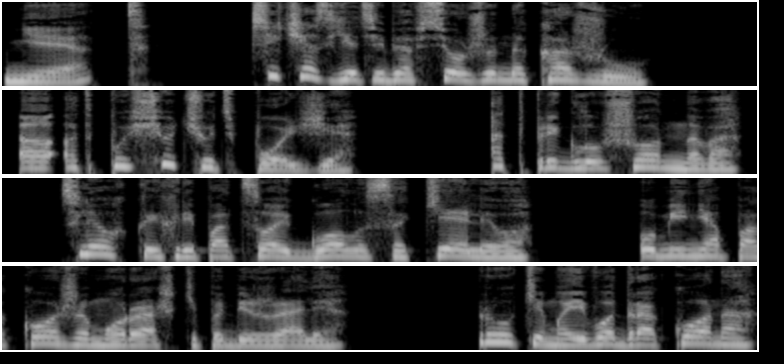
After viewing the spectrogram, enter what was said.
Нет. Сейчас я тебя все же накажу, а отпущу чуть позже. От приглушенного, с легкой хрипотцой голоса Келио у меня по коже мурашки побежали. Руки моего дракона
